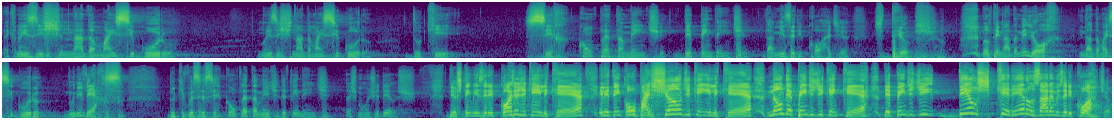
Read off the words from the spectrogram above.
é que não existe nada mais seguro, não existe nada mais seguro do que ser completamente dependente da misericórdia de Deus. Não tem nada melhor e nada mais seguro no universo do que você ser completamente dependente das mãos de Deus. Deus tem misericórdia de quem Ele quer, Ele tem compaixão de quem Ele quer, não depende de quem quer, depende de Deus querer usar a misericórdia.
